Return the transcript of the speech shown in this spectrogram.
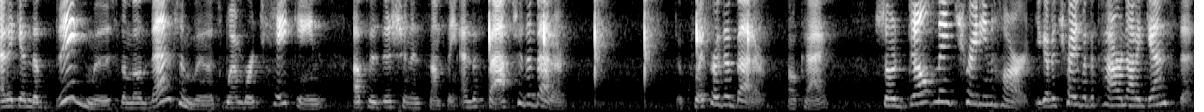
and again, the big moves, the momentum moves when we're taking a position in something. And the faster the better. The quicker the better, okay? So don't make trading hard. You got to trade with the power, not against it.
